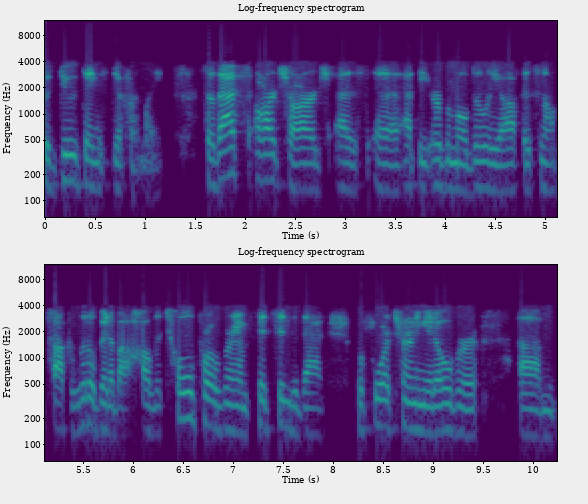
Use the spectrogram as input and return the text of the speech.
So do things differently. So that's our charge as uh, at the Urban Mobility Office, and I'll talk a little bit about how the toll program fits into that before turning it over um,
